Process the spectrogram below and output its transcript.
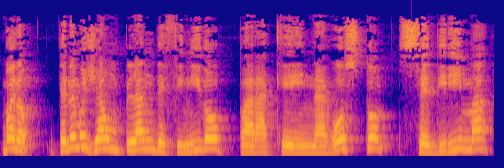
Bueno, tenemos ya un plan definido para que en agosto se dirima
